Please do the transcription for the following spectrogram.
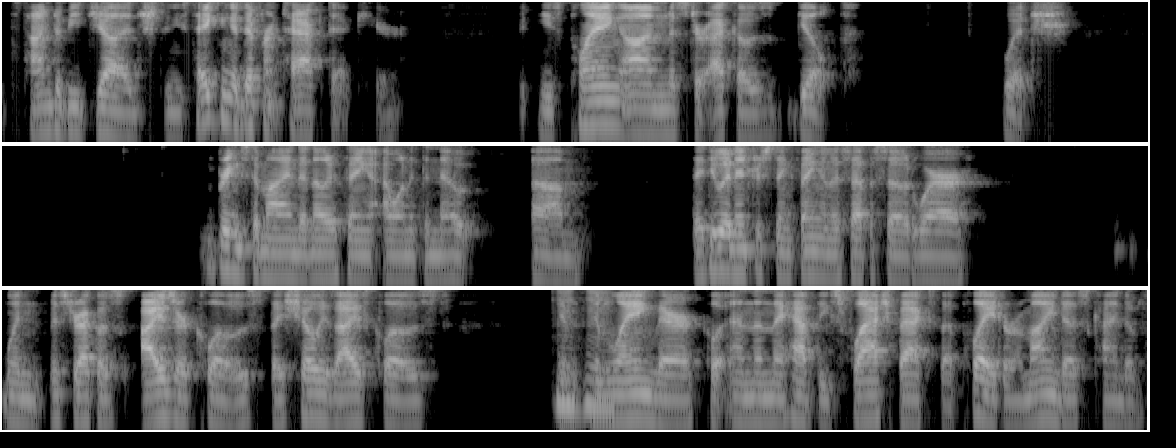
It's time to be judged, and he's taking a different tactic here. He's playing on Mr. Eko's guilt, which brings to mind another thing I wanted to note. Um, they do an interesting thing in this episode where when Mr. Eko's eyes are closed, they show his eyes closed, him, Mm-hmm. him laying there, and then they have these flashbacks that play to remind us kind of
